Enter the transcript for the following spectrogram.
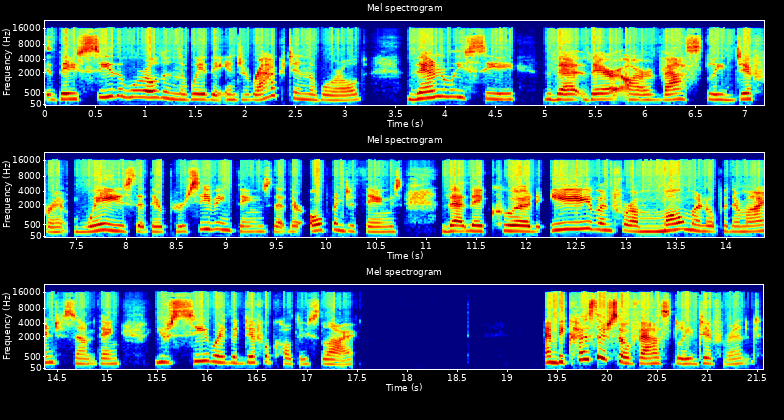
they see the world and the way they interact in the world, then we see that there are vastly different ways that they're perceiving things, that they're open to things, that they could, even for a moment, open their mind to something, you see where the difficulties lie. And because they're so vastly different,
